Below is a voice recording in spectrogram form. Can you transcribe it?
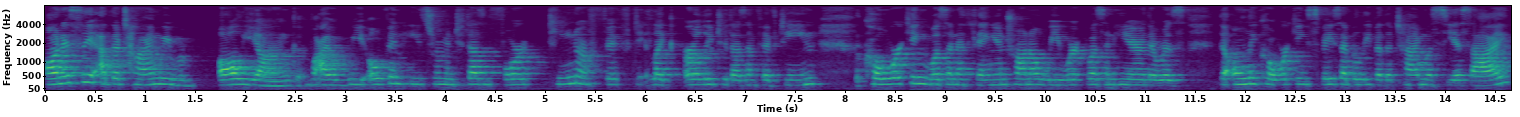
honestly at the time we were all young. I, we opened East Room in 2014 or 15, like early 2015. Co-working wasn't a thing in Toronto. WeWork wasn't here. There was the only co-working space I believe at the time was CSI.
